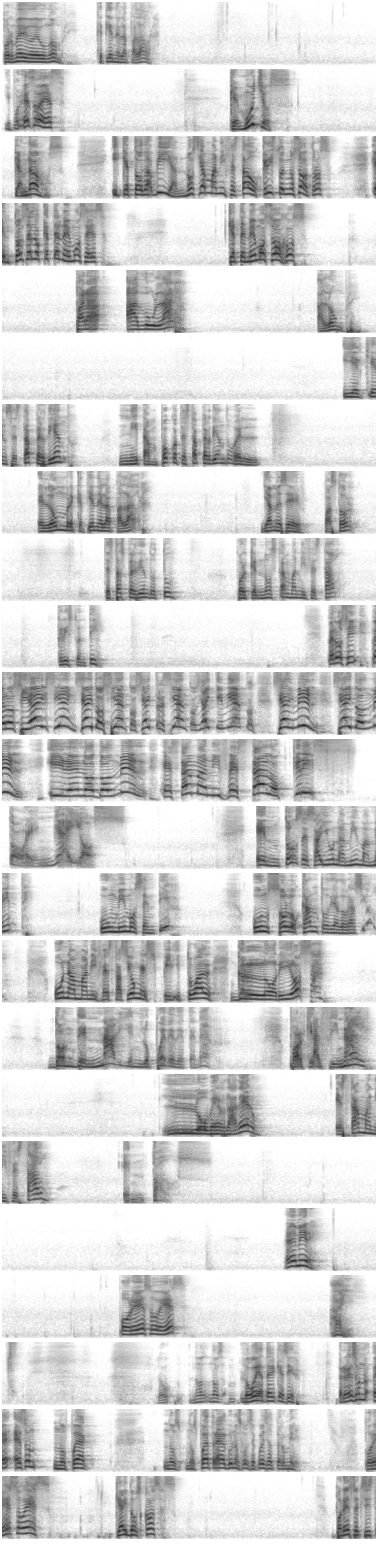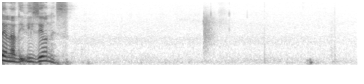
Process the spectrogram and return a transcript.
por medio de un hombre que tiene la palabra. Y por eso es que muchos que andamos y que todavía no se ha manifestado Cristo en nosotros, entonces lo que tenemos es que tenemos ojos para adular al hombre. Y el quien se está perdiendo, ni tampoco te está perdiendo el, el hombre que tiene la palabra. Llámese pastor. Te estás perdiendo tú porque no está manifestado Cristo en ti. Pero si, pero si hay 100, si hay 200, si hay 300, si hay 500, si hay 1000, si hay 2000 y en los 2000 está manifestado Cristo en ellos. Entonces hay una misma mente, un mismo sentir, un solo canto de adoración, una manifestación espiritual gloriosa donde nadie lo puede detener. Porque al final, lo verdadero está manifestado en todos. Eh, mire, por eso es, ay, lo, lo voy a tener que decir, pero eso, eh, eso nos puede nos, puede traer algunas consecuencias, pero mire, por eso es que hay dos cosas. Por eso existen las divisiones.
